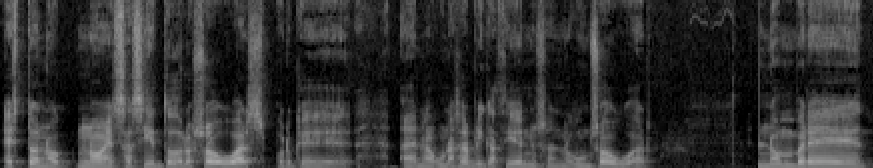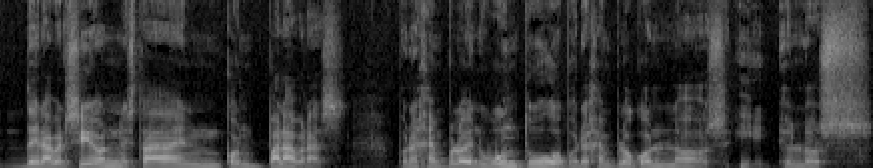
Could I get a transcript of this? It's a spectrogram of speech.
Esto no, es así en todos los softwares, porque en algunas aplicaciones, en algún software, el nombre de la versión está en, con palabras. Por ejemplo, en Ubuntu o por ejemplo con los, los,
